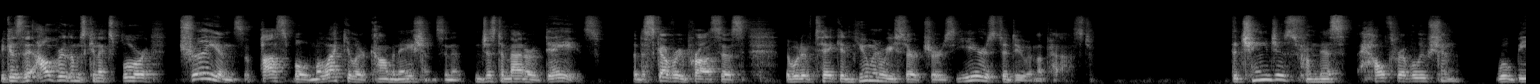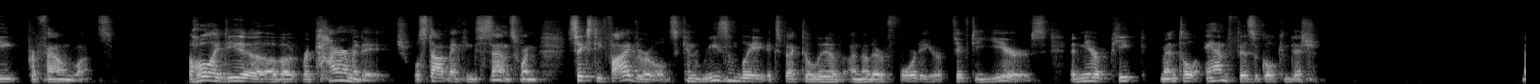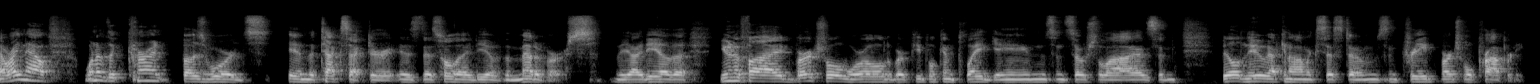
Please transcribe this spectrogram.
because the algorithms can explore trillions of possible molecular combinations in, in just a matter of days, a discovery process that would have taken human researchers years to do in the past. The changes from this health revolution will be profound ones. The whole idea of a retirement age will stop making sense when 65 year olds can reasonably expect to live another 40 or 50 years at near peak mental and physical condition. Now, right now, one of the current buzzwords in the tech sector is this whole idea of the metaverse, the idea of a unified virtual world where people can play games and socialize and build new economic systems and create virtual property.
